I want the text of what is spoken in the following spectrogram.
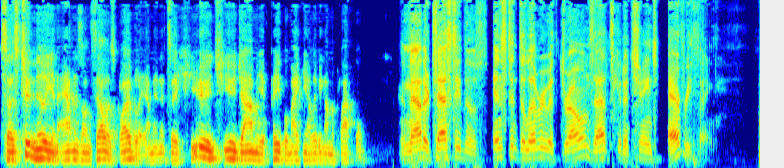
so it's 2 million Amazon sellers globally. I mean, it's a huge, huge army of people making a living on the platform. And now they're testing those instant delivery with drones. That's going to change everything.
